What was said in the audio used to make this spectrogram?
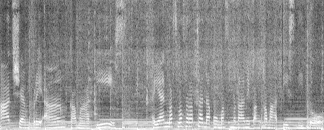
At syempre ang kamatis. Ayan, mas masarap sana kung mas marami pang kamatis dito.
